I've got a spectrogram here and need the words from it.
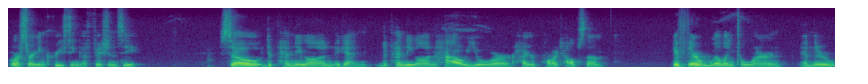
or sorry increasing efficiency. So depending on again depending on how your how your product helps them if they're willing to learn and they're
